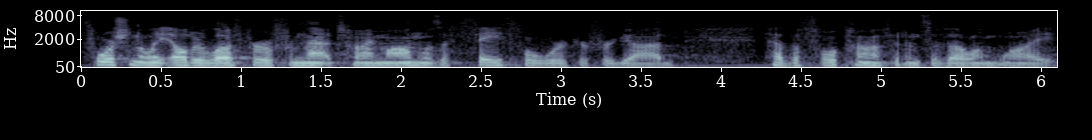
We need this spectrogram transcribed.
Fortunately, Elder Loughborough from that time on was a faithful worker for God, had the full confidence of Ellen White.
